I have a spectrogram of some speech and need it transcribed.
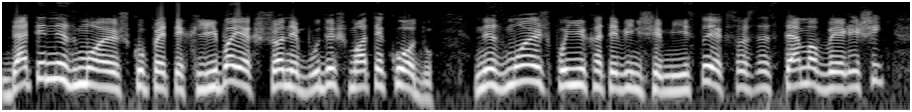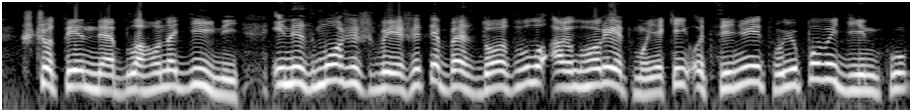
Де ти не зможеш купити хліба, якщо не будеш мати коду, не зможеш поїхати в інше місто, якщо система вирішить, що ти неблагонадійний, і не зможеш вижити без дозволу алгоритму, який оцінює твою поведінку.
